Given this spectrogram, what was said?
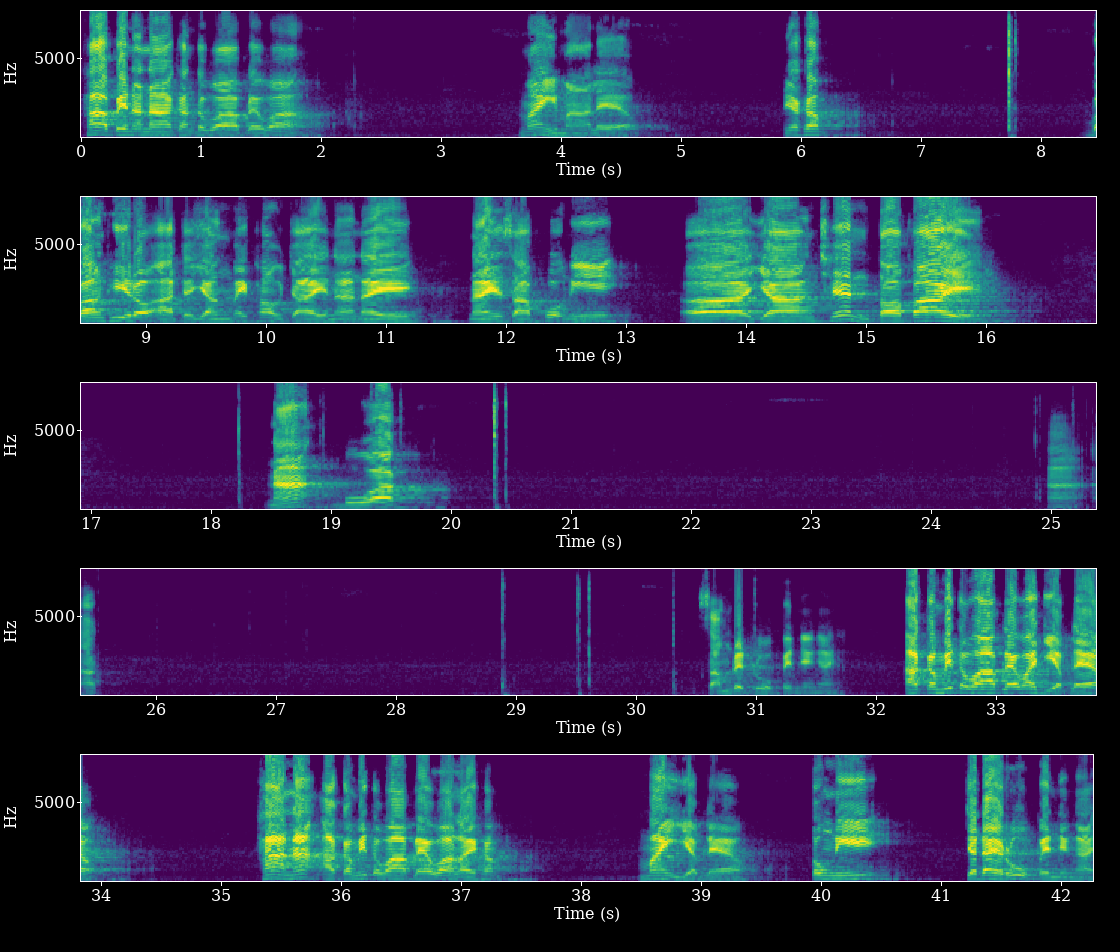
ถ้าเป็นอนาคันตวาแปลว่า ไม่มาแล้ว เนี่ยครับ บางทีเราอาจจะยังไม่เข้าใจนะ ในในศัพท์พวกนี้ออย่างเช่นต่อไป นะบวก อ่าอักสำเร็จรูปเป็นยังไง อากมิตวาแปลว่าเหยียบแล้ว ถ้านะอากมิตวาแปลว่าอะไรครับ ไม่เหยียบแล้ว ตรงนี้จะได้รูปเป็นยังไง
